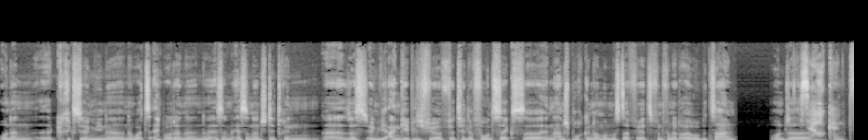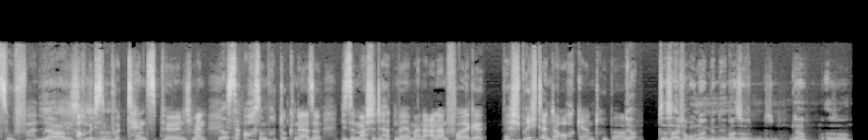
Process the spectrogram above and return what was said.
und dann äh, kriegst du irgendwie eine, eine WhatsApp oder eine, eine, SMS und dann steht drin, äh, du hast irgendwie angeblich für, für Telefonsex äh, in Anspruch genommen und musst dafür jetzt 500 Euro bezahlen. Und, äh, ist ja auch kein Zufall. Ja, das auch mit diesen ja. Potenzpillen. Ich meine, ja. ist da auch so ein Produkt, ne? Also diese Masche, die hatten wir ja in meiner anderen Folge. Wer spricht denn da auch gern drüber? Ja, das ist einfach unangenehm. Also, ja, also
